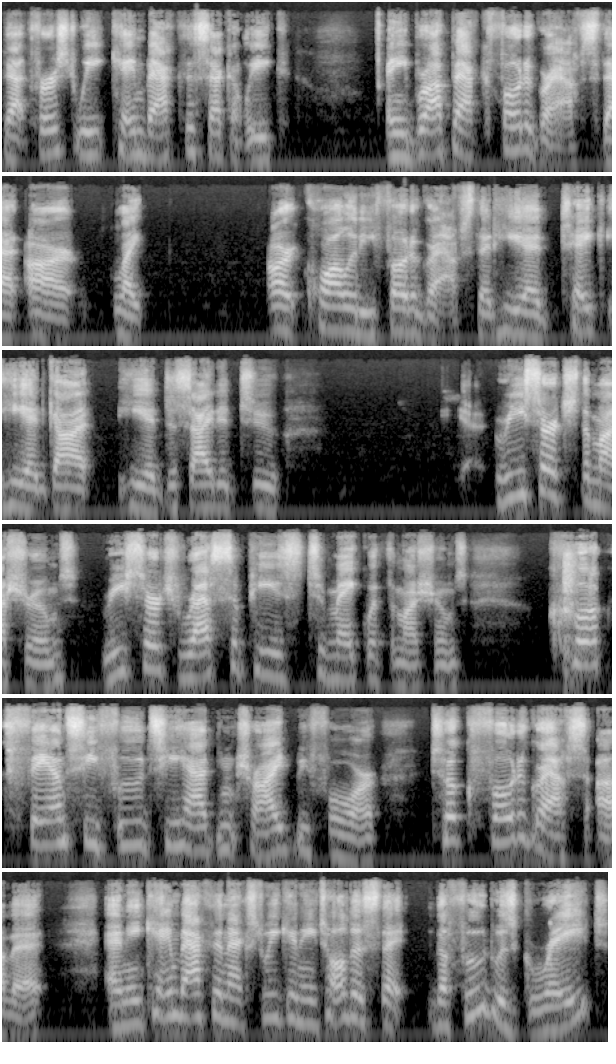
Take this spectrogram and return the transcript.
that first week came back the second week and he brought back photographs that are like art quality photographs that he had take he had got he had decided to research the mushrooms research recipes to make with the mushrooms cooked fancy foods he hadn't tried before took photographs of it and he came back the next week and he told us that the food was great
